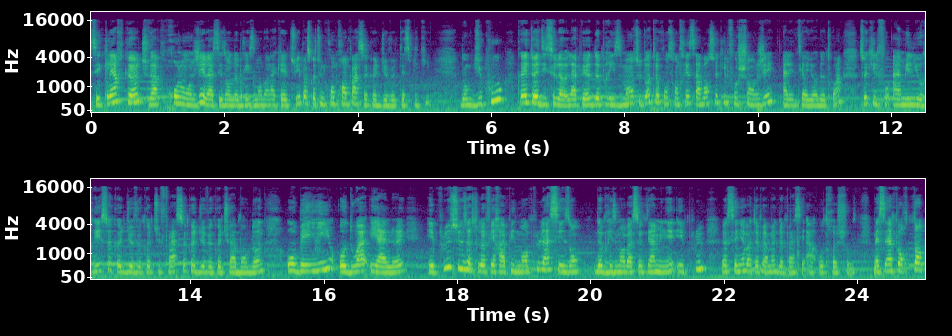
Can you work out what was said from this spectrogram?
c'est clair que tu vas prolonger la saison de brisement dans laquelle tu es parce que tu ne comprends pas ce que Dieu veut t'expliquer. Donc du coup, quand il te dit c'est la, période de brisement, tu dois te concentrer, savoir ce qu'il faut changer à l'intérieur de toi, ce qu'il faut améliorer, ce que Dieu veut que tu fasses, ce que Dieu veut que tu abandonnes, obéir au doigt et à l'œil. Et plus tu le fais rapidement, plus la saison de brisement va se terminer et plus le Seigneur va te permettre de passer à autre chose. Mais c'est important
